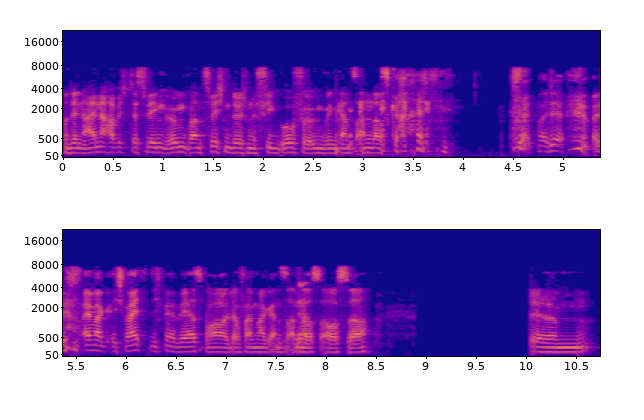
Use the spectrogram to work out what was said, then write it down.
Und in einer habe ich deswegen irgendwann zwischendurch eine Figur für irgendwen ganz anders gehalten. weil, der, weil der auf einmal, ich weiß nicht mehr, wer es war, weil der auf einmal ganz anders aussah. Ähm,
